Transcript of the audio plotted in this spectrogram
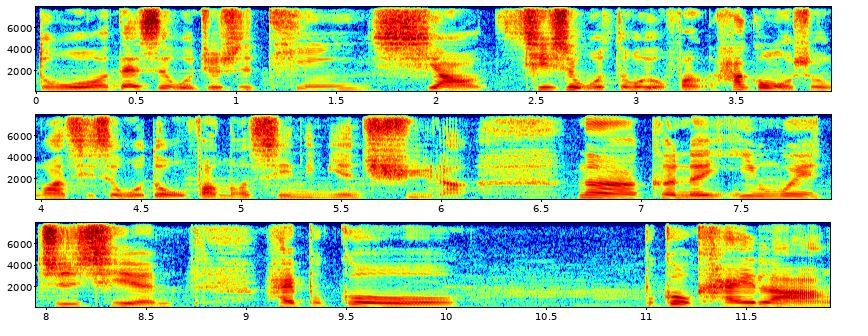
多，但是我就是听笑，其实我都有放，他跟我说的话，其实我都有放到心里面去了。那可能因为之前还不够。不够开朗，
